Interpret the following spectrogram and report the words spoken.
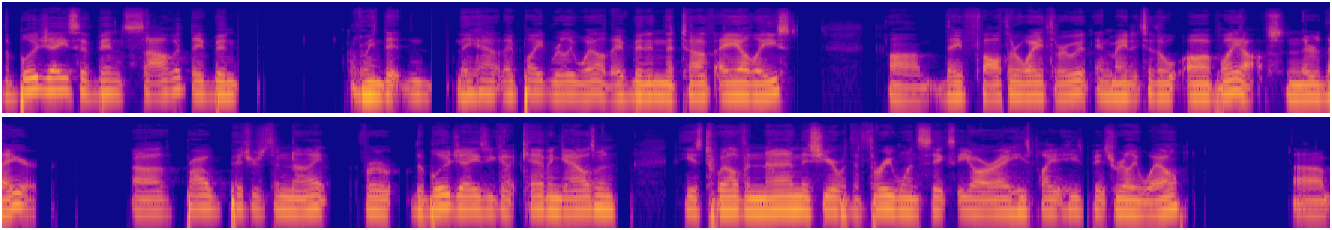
the Blue Jays have been solid. They've been, I mean, they, they have they played really well. They've been in the tough AL East. Um, they fought their way through it and made it to the uh, playoffs, and they're there. Uh, probably pitchers tonight for the Blue Jays. You got Kevin Gausman. He's twelve and nine this year with a three one six ERA. He's played. He's pitched really well. Um,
